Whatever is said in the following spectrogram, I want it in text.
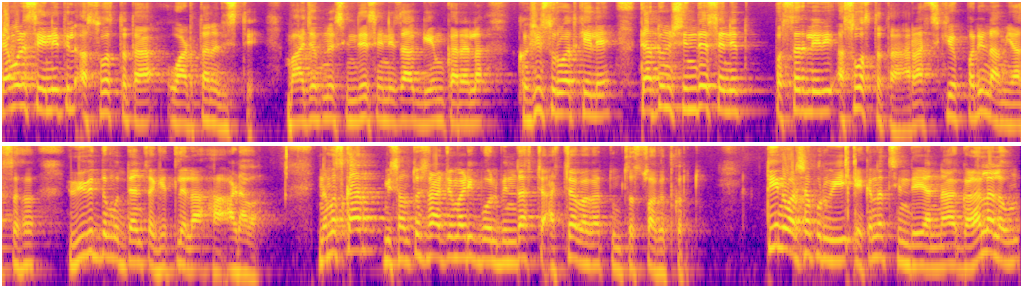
त्यामुळे सेनेतील अस्वस्थता वाढताना दिसते. भाजपने शिंदे सेनेचा गेम करायला कशी सुरुवात केली? त्यातून शिंदे सेनेत पसरलेली अस्वस्थता राजकीय परिणाम यासह विविध मुद्द्यांचा घेतलेला हा आढावा. नमस्कार मी संतोष राजमाडिक बोलबिंदासच्या आजच्या भागात तुमचं स्वागत करतो. तीन वर्षापूर्वी एकनाथ शिंदे यांना गळाला लावून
